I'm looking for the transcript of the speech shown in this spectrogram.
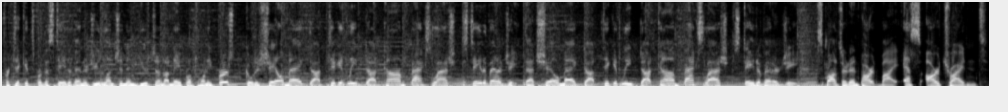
For tickets for the State of Energy Luncheon in Houston on April 21st, go to shalemag.ticketleap.com backslash state of energy. That's shalemag.ticketleap.com backslash state of energy. Sponsored in part by SR Trident.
